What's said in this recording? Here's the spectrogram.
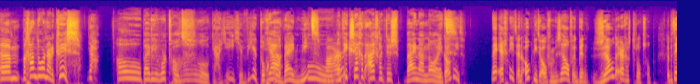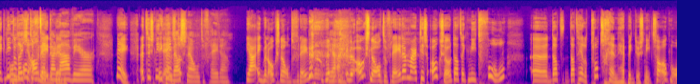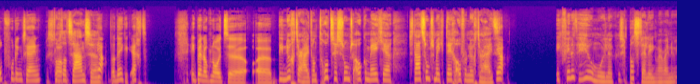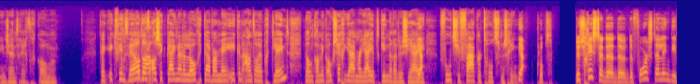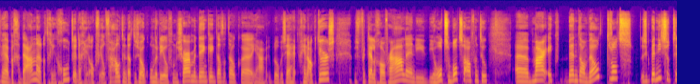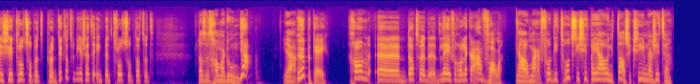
Um, we gaan door naar de quiz. Ja. Oh, bij wie hoort trots? Oh, ja, jeetje, weer toch ja. allebei niet. Oeh, maar... Want ik zeg het eigenlijk dus bijna nooit. Ik ook niet. Nee, echt niet. En ook niet over mezelf. Ik ben zelden ergens trots op. Dat betekent niet Omdat dat ik ontevreden je altijd daarna weer... Nee, het is niet ik eens... ben wel snel ontevreden. Ja, ik ben ook snel ontevreden. Ja. ik ben ook snel ontevreden. Maar het is ook zo dat ik niet voel... Uh, dat, dat hele trotsgen heb ik dus niet. Het zal ook mijn opvoeding zijn. Is toch dat Zaanse? Ja, dat denk ik echt. Ik ben ook nooit. Uh, uh... Die nuchterheid. Want trots is soms ook een beetje. staat soms een beetje tegenover nuchterheid. Ja. Ik vind het heel moeilijk. Het is een padstelling waar wij nu in zijn terechtgekomen. Kijk, ik vind wel dat als ik kijk naar de logica waarmee ik een aantal heb geclaimd, dan kan ik ook zeggen: ja, maar jij hebt kinderen, dus jij voelt je vaker trots misschien. Ja, klopt. Dus gisteren de, de, de voorstelling die we hebben gedaan, nou, dat ging goed en er ging ook veel fout. En dat is ook onderdeel van de charme, denk ik. Dat het ook, uh, ja, ik bedoel, we zeggen geen acteurs. We vertellen gewoon verhalen en die, die hotse botsen af en toe. Uh, maar ik ben dan wel trots. Dus ik ben niet zozeer trots op het product dat we neerzetten. Ik ben trots op dat we het... Dat we het gewoon maar doen. Ja. Ja. Huppakee. Gewoon uh, dat we het leven gewoon lekker aanvallen. Nou, maar voor die trots die zit bij jou in de tas. Ik zie hem daar zitten.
